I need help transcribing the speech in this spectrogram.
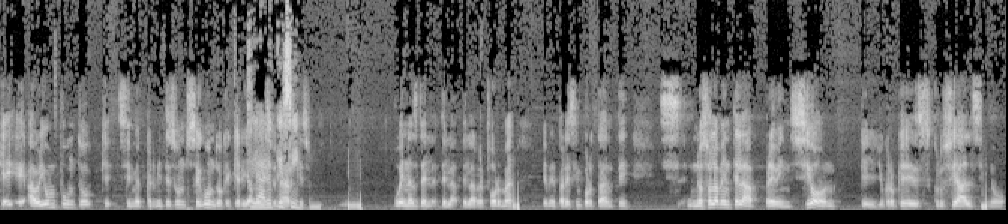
que, eh, habría un punto que, si me permites un segundo, que quería mencionar, que, son buenas de la, de, la, reforma, que me parece importante, no solamente la prevención, que yo creo que es crucial, sino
